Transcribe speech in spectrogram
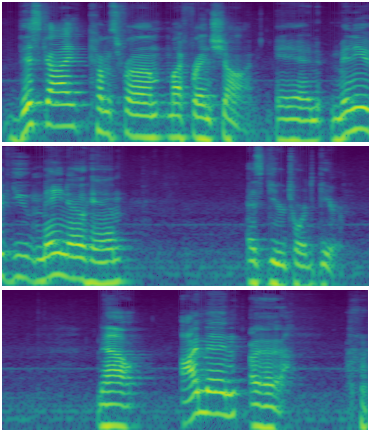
this guy comes from my friend Sean, and many of you may know him as Gear Towards Gear. Now, I'm in. Uh,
